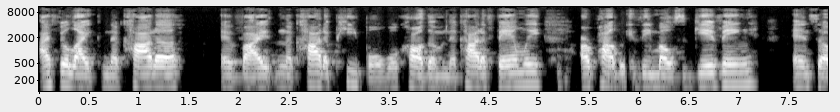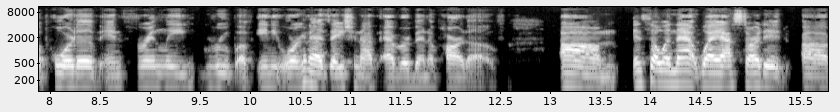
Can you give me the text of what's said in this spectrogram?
I feel like NACADA advice NACADA people, we'll call them NACADA family, are probably the most giving and supportive and friendly group of any organization I've ever been a part of. Um, and so in that way, I started uh,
